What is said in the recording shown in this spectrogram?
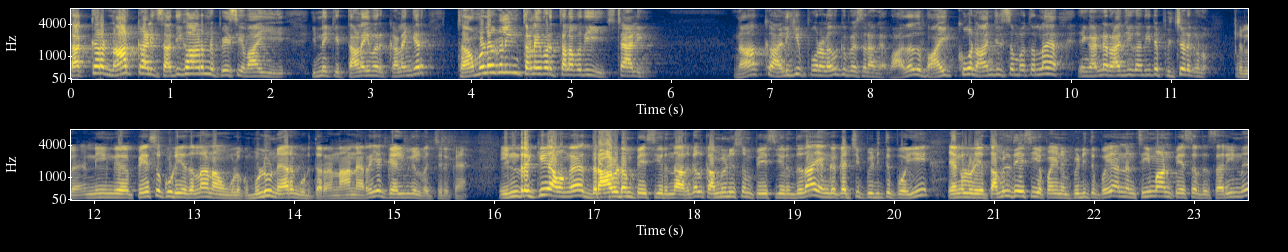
சக்கர நாற்காலி சதிகாரன்னு பேசிய வாயி இன்னைக்கு தலைவர் கலைஞர் தமிழர்களின் தலைவர் தளபதி ஸ்டாலின். நாக்கு அழுகி போற அளவுக்கு பேசுறாங்க. அதாவது வாய்க்கோ நாஞ்சில் சம்பத்தெல்லாம் எங்க அண்ணன் ராஜீவ்காந்தி கிட்ட பிச்சை எடுக்கணும். இல்லை நீங்கள் பேசக்கூடியதெல்லாம் நான் உங்களுக்கு முழு நேரம் கொடுத்துறேன் நான் நிறைய கேள்விகள் வச்சிருக்கேன். இன்றைக்கு அவங்க திராவிடம் பேசியிருந்தார்கள் கம்யூனிசம் பேசியிருந்து தான் எங்கள் கட்சி பிடித்து போய் எங்களுடைய தமிழ் தேசிய பயணம் பிடித்து போய் அண்ணன் சீமான் பேசுறது சரின்னு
